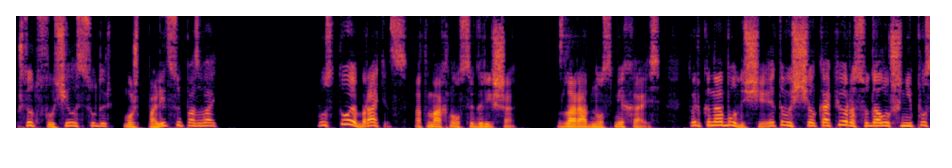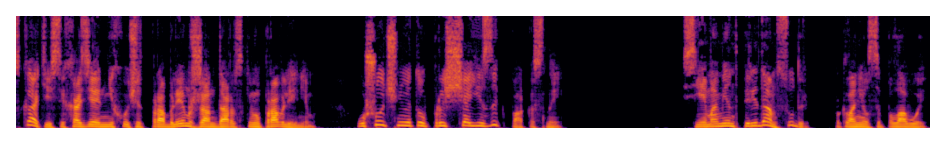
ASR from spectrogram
«Что тут случилось, сударь? Может, полицию позвать?» «Пустой, братец», — отмахнулся Гриша, злорадно усмехаясь. «Только на будущее. Этого щелкопера сюда лучше не пускать, если хозяин не хочет проблем с жандармским управлением. Уж очень у этого прыща язык пакостный». «Сей момент передам, сударь», — поклонился половой,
